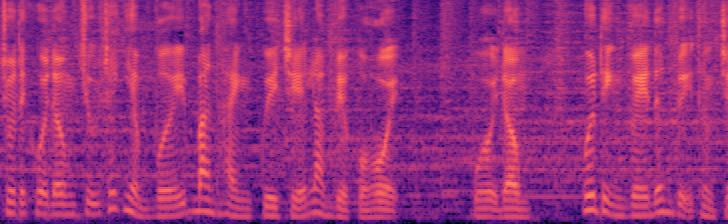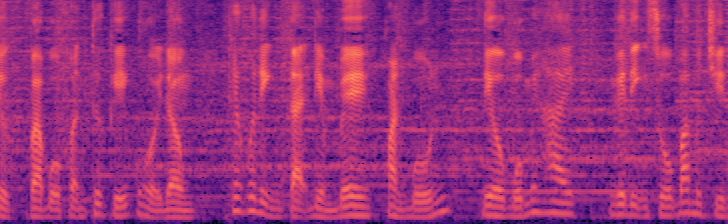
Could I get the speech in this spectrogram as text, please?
Chủ tịch hội đồng chịu trách nhiệm với ban hành quy chế làm việc của hội của hội đồng, quy định về đơn vị thường trực và bộ phận thư ký của hội đồng theo quy định tại điểm B khoản 4, điều 42, Nghị định số 39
